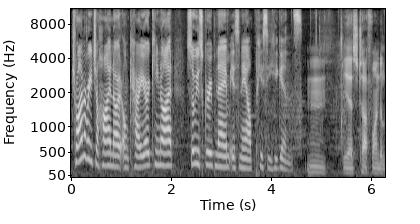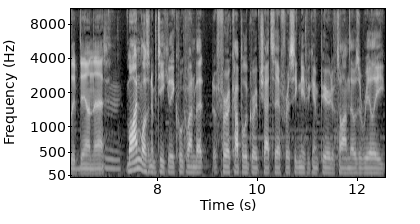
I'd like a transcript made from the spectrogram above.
trying to reach a high note on karaoke night, so his group name is now Pissy Higgins. Mm. Yes, tough one to live down that. Mm. Mine wasn't a particularly cooked one, but for a couple of group chats there for a significant period of time, there was a really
